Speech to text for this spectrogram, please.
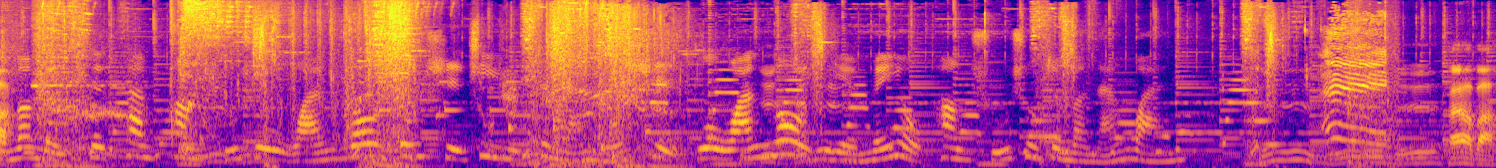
怎么每次看胖叔叔玩 LO 都是地狱困难模式？我玩 LO 也没有胖叔叔这么难玩。嗯，还好吧，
